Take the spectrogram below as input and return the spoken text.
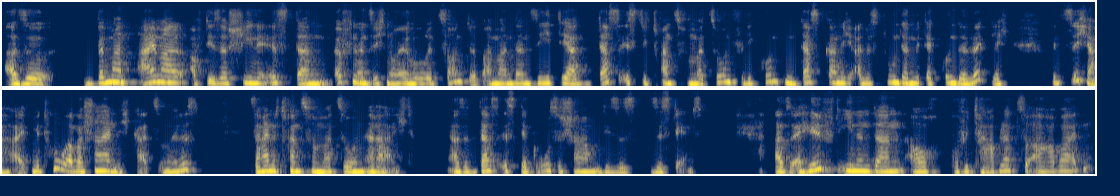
Also wenn man einmal auf dieser Schiene ist, dann öffnen sich neue Horizonte, weil man dann sieht, ja, das ist die Transformation für die Kunden, das kann ich alles tun, damit der Kunde wirklich mit Sicherheit, mit hoher Wahrscheinlichkeit zumindest, seine Transformation erreicht. Also das ist der große Charme dieses Systems. Also er hilft ihnen dann auch profitabler zu arbeiten.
